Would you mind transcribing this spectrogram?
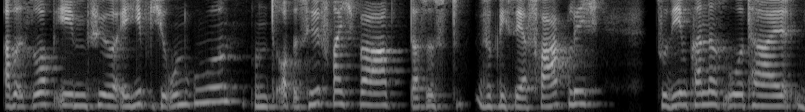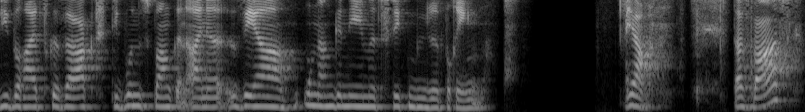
Aber es sorgt eben für erhebliche Unruhe. Und ob es hilfreich war, das ist wirklich sehr fraglich. Zudem kann das Urteil, wie bereits gesagt, die Bundesbank in eine sehr unangenehme Zwickmühle bringen. Ja, das war's.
